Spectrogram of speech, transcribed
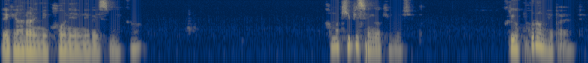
내게 하나님의 구원의 은혜가 있습니까? 한번 깊이 생각해 돼요. 그리고 포럼해 봐야 돼요.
